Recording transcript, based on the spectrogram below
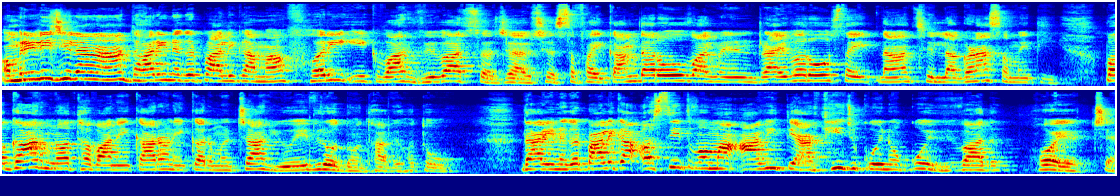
અમરેલી જિલ્લાના ધારી નગરપાલિકામાં ફરી એકવાર વિવાદ સર્જાયો છે. સફાઈ કામદારો વાલમેન ડ્રાઈવરો સહિતના છેલ્લા ઘણા સમયથી પગાર ન થવાને કારણે કર્મચારીઓએ વિરોધ નોંધાવ્યો હતો. ધારી નગરપાલિકા અસ્તિત્વમાં આવી ત્યારથી જ કોઈનો કોઈ વિવાદ હોય જ છે.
